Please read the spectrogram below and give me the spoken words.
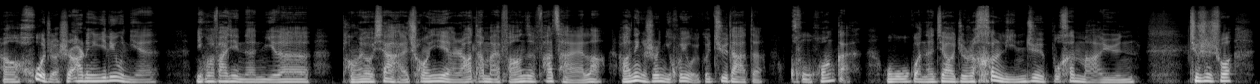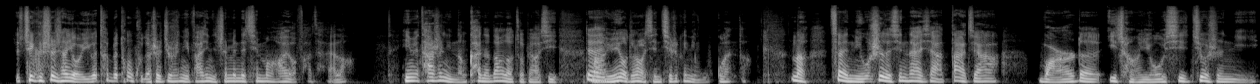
然后或者是二零一六年。你会发现呢，你的朋友下海创业，然后他买房子发财了，然后那个时候你会有一个巨大的恐慌感。我我管它叫就是恨邻居不恨马云，就是说这个世上有一个特别痛苦的事，就是你发现你身边的亲朋好友发财了，因为它是你能看得到的坐标系。马云有多少钱其实跟你无关的。那在牛市的心态下，大家玩的一场游戏就是你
